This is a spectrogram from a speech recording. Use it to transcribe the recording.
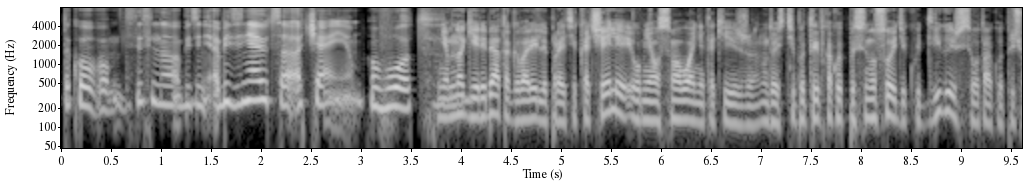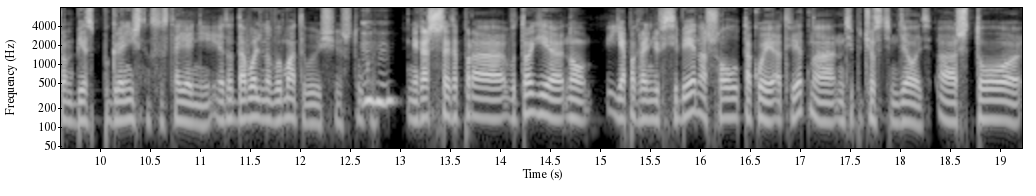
такого действительно объединя- объединяются отчаянием. Вот. Мне многие ребята говорили про эти качели, и у меня у самого они такие же. Ну, то есть, типа, ты в какой-то по синусоиде двигаешься вот так вот, причем без пограничных состояний. Это довольно довольно выматывающая штука. Mm-hmm. Мне кажется, это про... В итоге, ну, я, по крайней мере, в себе нашел такой ответ на, ну, типа, что с этим делать, а, что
